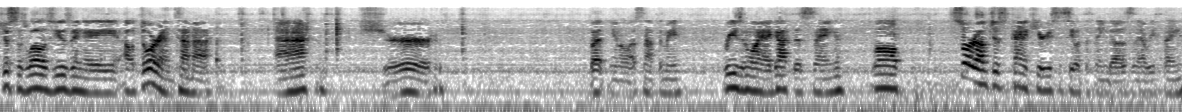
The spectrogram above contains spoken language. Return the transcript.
just as well as using a outdoor antenna. Uh-huh. Sure. But, you know, that's not the main reason why I got this thing. Well, sort of, just kind of curious to see what the thing does and everything.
